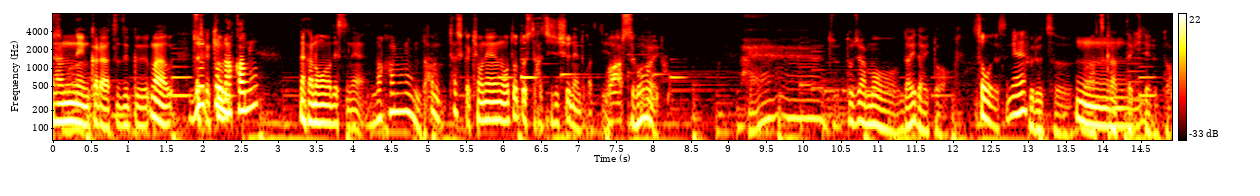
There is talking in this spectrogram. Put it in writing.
何年から続くまあずっと確か去中野？中野ですね。中野なんだ。確か去年一昨年で80周年とかっていう。わあすごい。へえずっとじゃあもう代々と。そうですね。フルーツを扱ってきてると。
